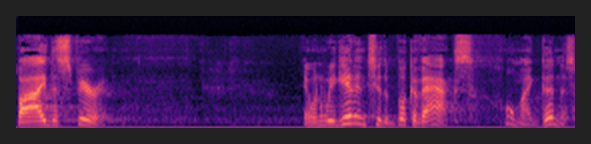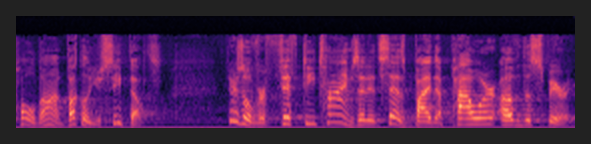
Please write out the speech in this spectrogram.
by the Spirit. And when we get into the book of Acts, oh my goodness, hold on, buckle your seatbelts. There's over 50 times that it says, by the power of the Spirit.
